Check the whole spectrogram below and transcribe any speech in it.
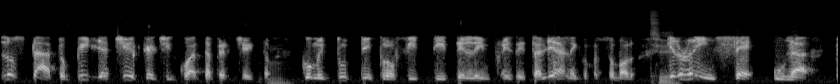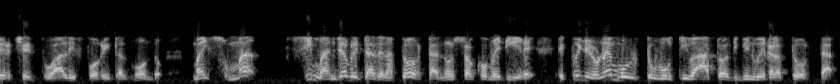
lo Stato piglia circa il 50%, come tutti i profitti delle imprese italiane, grosso modo, sì. che non è in sé una percentuale fuori dal mondo, ma insomma si mangia metà della torta, non so come dire, e quindi non è molto motivato a diminuire la torta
